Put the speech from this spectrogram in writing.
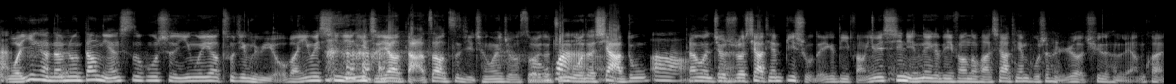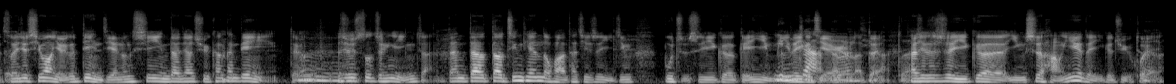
看。我我印象当中，当年似乎是因为要促进旅游吧，因为西宁一直要打造自己成为这种所谓的中国的夏都。啊，他们就是说夏天避暑的一个地方，因为西宁那个地方的话，夏天不是很热，去的很凉快，所以就希望有一个电影节能吸引大家去看看电影，对吧？嗯。那就是做成一个影展。但到到今天的话，它其实已经不只是一个给影迷的一个节日了，对。它其实是一个影视行业的一个聚会了。，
